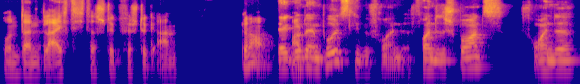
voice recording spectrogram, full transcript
und dann gleicht sich das Stück für Stück an. Genau. Sehr guter Impuls, liebe Freunde. Freunde des Sports, Freunde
